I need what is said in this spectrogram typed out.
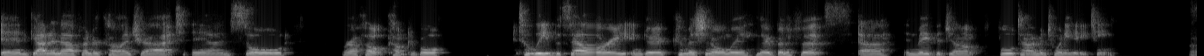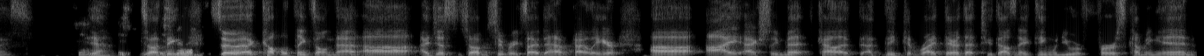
and got enough under contract and sold where I felt comfortable to leave the salary and go commission only, no benefits, uh, and made the jump full time in 2018. Nice. So yeah. so I think a- so. A couple things on that. Uh, I just so I'm super excited to have Kyla here. Uh, I actually met Kyla. I think right there that 2018 when you were first coming in.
